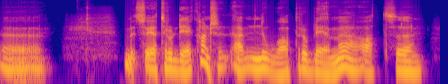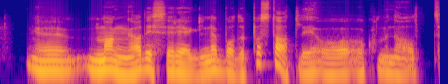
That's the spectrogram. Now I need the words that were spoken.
Så jeg tror det kanskje er noe av problemet, at mange av disse reglene, både på statlig og kommunalt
